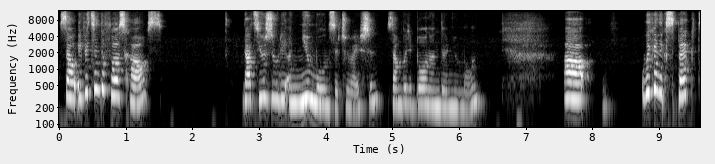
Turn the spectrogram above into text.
So if it's in the first house, that's usually a new moon situation, somebody born on the new moon. Uh, we can expect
